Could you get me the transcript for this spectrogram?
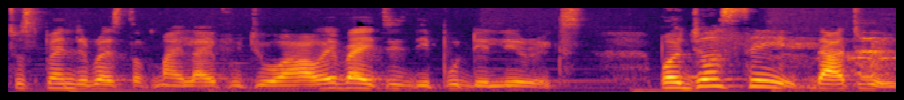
to spend the rest of my life with you, or however it is they put the lyrics. But just say it that way.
